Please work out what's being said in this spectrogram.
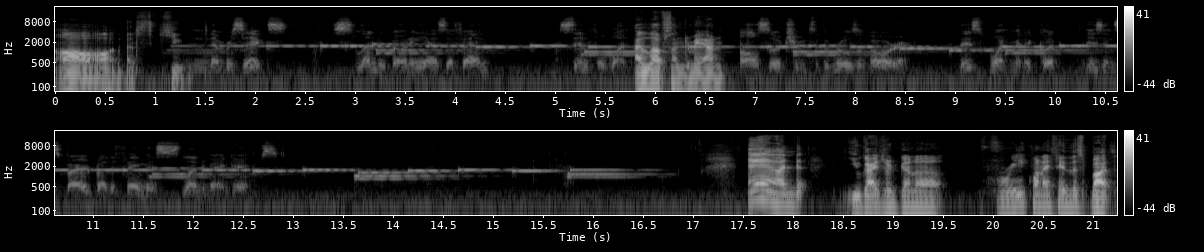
Aw, that's cute. Number 6. Slender Pony SFM. Sinful one. I love Slenderman. Also true to the rules of horror, this one minute clip is inspired by the famous Slenderman games. And you guys are gonna freak when I say this, but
